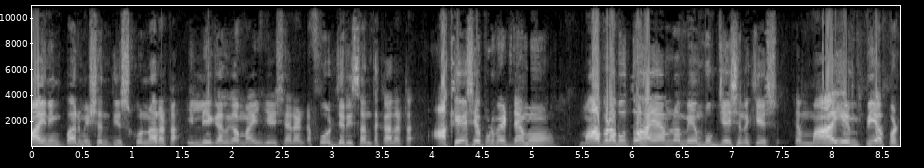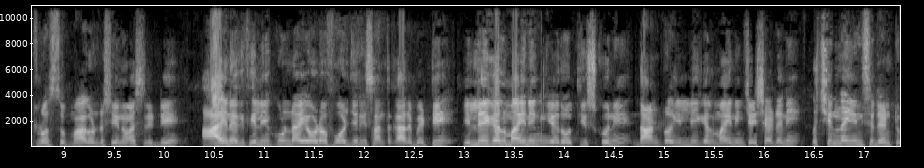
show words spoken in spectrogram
మైనింగ్ పర్మిషన్ తీసుకున్నారట. ఇల్లీగల్గా మైన్ చేశారంట ఫోర్జరీ సంతకాలట. ఆ కేసు ఎప్పుడు పెట్టినాము? మా ప్రభుత్వ హయాంలో మేము బుక్ చేసిన కేసు. అంటే మా ఎంపీ అప్పట్లో మాగుంట శ్రీనివాస్ రెడ్డి ఆయనకు తెలియకుండా ఎవడో ఫోర్జరీ సంతకాలు పెట్టి ఇల్లీగల్ మైనింగ్ ఏదో తీసుకొని దాంట్లో ఇల్లీగల్ మైనింగ్ చేశాడని ఒక చిన్న ఇన్సిడెంట్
